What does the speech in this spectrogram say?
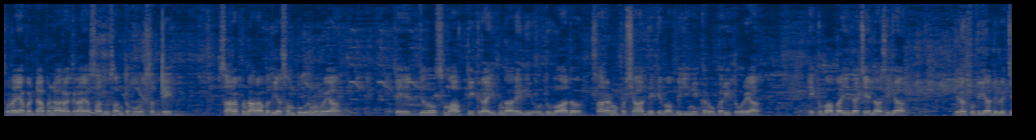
ਥੋੜਾ ਜਿਹਾ ਵੱਡਾ ਭੰਡਾਰਾ ਕਰਾਇਆ ਸਾਧੂ ਸੰਤ ਹੋਰ ਸੱਦੇ। ਸਾਰਾ ਭੰਡਾਰਾ ਵਧੀਆ ਸੰਪੂਰਨ ਹੋਇਆ। ਤੇ ਜਦੋਂ ਸਮਾਪਤੀ ਕਰਾਈ ਭੰਡਾਰੇ ਦੀ, ਉਸ ਤੋਂ ਬਾਅਦ ਸਾਰਿਆਂ ਨੂੰ ਪ੍ਰਸ਼ਾਦ ਦੇ ਕੇ ਬਾਬਾ ਜੀ ਨੇ ਘਰੋਂ ਘਰੀ ਤੋਰਿਆ। ਇੱਕ ਬਾਬਾ ਜੀ ਦਾ ਚੇਲਾ ਸੀਗਾ, ਜਿਹੜਾ ਕੁਟਿਆ ਦੇ ਵਿੱਚ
